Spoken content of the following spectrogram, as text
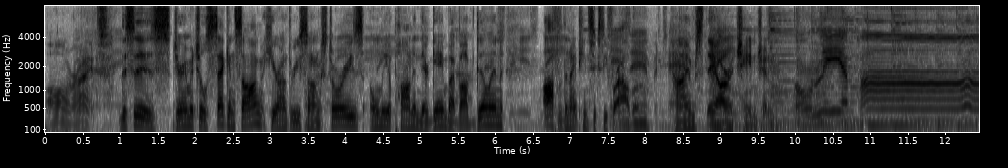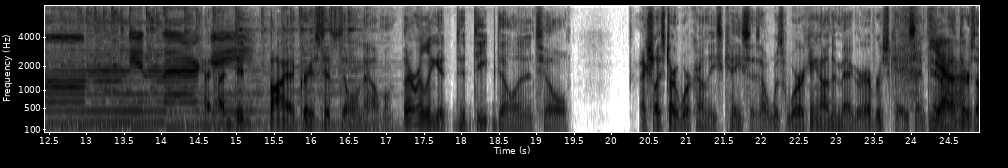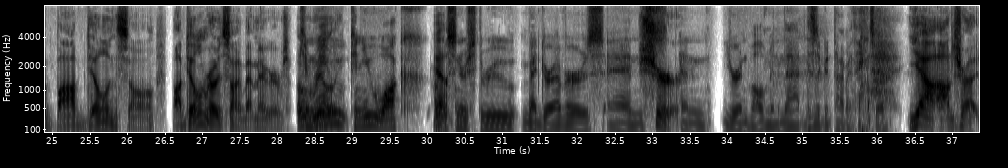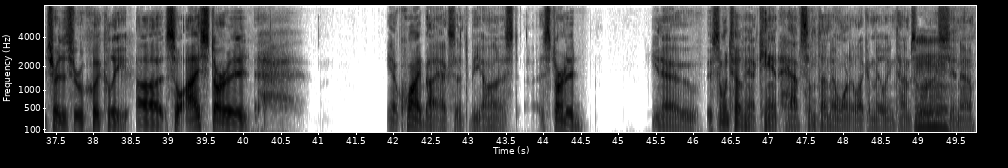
all right? This is Jerry Mitchell's second song here on Three Song Stories, "Only a Pawn in Their Game" by Bob Dylan, off of the 1964 album "Times They Are a Changin'." Only a pawn in their I, I did buy a greatest hits Dylan album, but I really get to deep Dylan until actually I started working on these cases. I was working on the Medgar Evers case and found Yeah. out there's a Bob Dylan song. Bob Dylan wrote a song about Medgar Evers. Oh, can really? You, can you walk our Yeah. listeners through Medgar Evers and Sure. and your involvement in that? This is a good time, I think, to Yeah, I'll try try this real quickly. Uh, so I started, you know, quite by accident, to be honest. I started, you know, if someone tells me I can't have something, I want it like a million times worse, Mm. you know.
